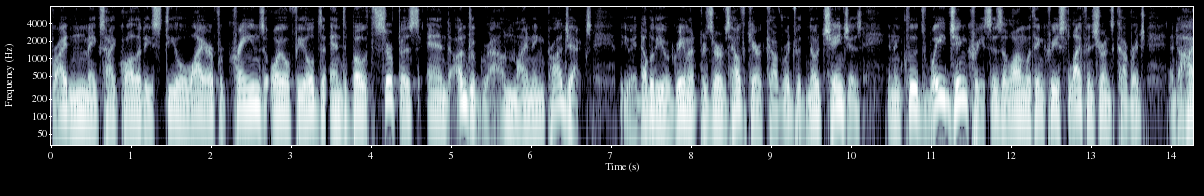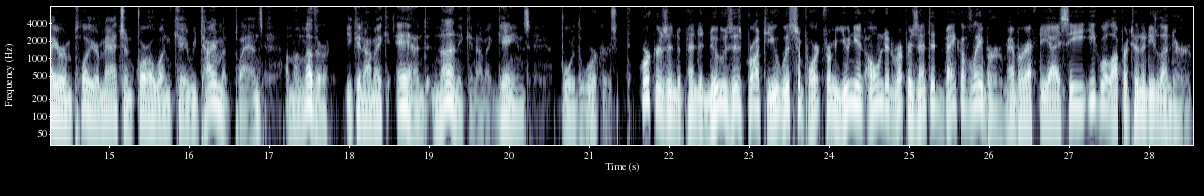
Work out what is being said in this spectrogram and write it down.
Bridon makes high quality steel wire for cranes, oil fields, and both surface and underground mining projects. The UAW agreement preserves health care coverage with no changes and includes wage increases along with increased life insurance coverage and a higher employer match on 401k retirement plans, among other economic and non economic gains for the workers. Workers Independent News is brought to you with support from union owned and represented Bank of Labor, member FDIC, equal opportunity lender.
